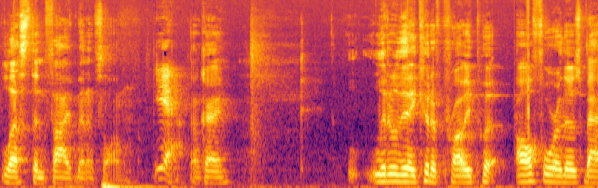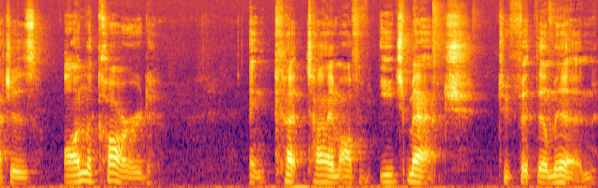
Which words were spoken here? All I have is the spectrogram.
less than five minutes long. Yeah, Okay. Literally, they could have probably put all four of those matches on the card and cut time off of each match to fit them in,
